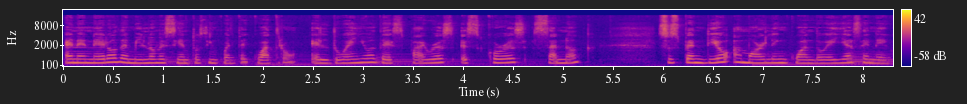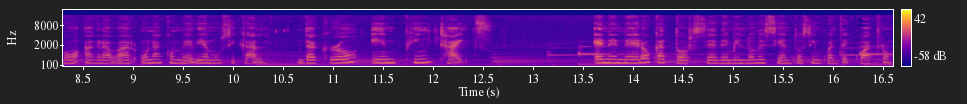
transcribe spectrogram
En enero de 1954, el dueño de Spyros Scores Sanok suspendió a Marlene cuando ella se negó a grabar una comedia musical, The Girl in Pink Tights. En enero 14 de 1954,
